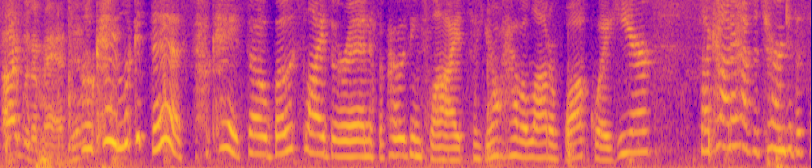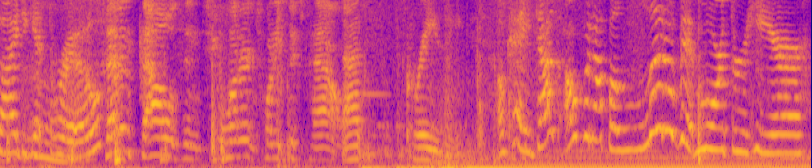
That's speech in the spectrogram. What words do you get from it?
I would imagine. Okay, look at this. Okay, so both slides are in. It's opposing slide, so you don't have a lot of walkway here. So I kind of have to turn to the side to get hmm. through. 7,226 pounds. That's crazy. Okay, it does open up a little bit more through here.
